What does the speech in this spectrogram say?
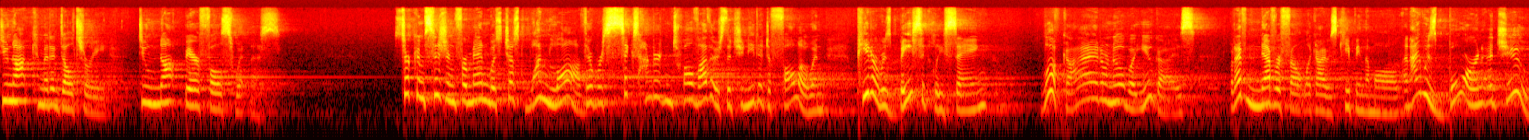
do not commit adultery, do not bear false witness. Circumcision for men was just one law. There were 612 others that you needed to follow. And Peter was basically saying, Look, I don't know about you guys, but I've never felt like I was keeping them all. And I was born a Jew.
